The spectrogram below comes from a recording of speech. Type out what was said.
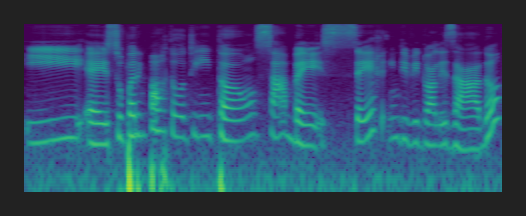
E é super importante, então, saber ser individualizado,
